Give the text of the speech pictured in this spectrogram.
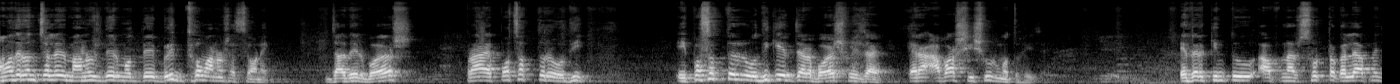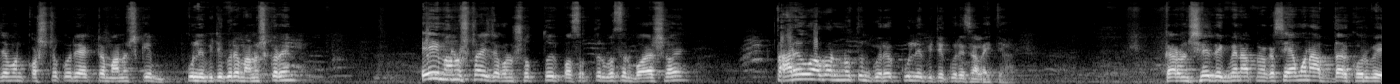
আমাদের অঞ্চলের মানুষদের মধ্যে বৃদ্ধ মানুষ আছে অনেক, যাদের বয়স প্রায় পঁচাত্তরের অধিক। এই পঁচাত্তরের অধিকের যারা বয়স হয়ে যায়, এরা আবার শিশুর মতো হয়ে যায়। এদের কিন্তু আপনার ছোট্টকালে আপনি যেমন কষ্ট করে একটা মানুষকে কুলে পিটে করে মানুষ করেন এই মানুষটাই যখন সত্তর, পঁচাত্তর বছর বয়স হয়, তারেও আবার নতুন করে কুলে পিটে করে চালাইতে হয়। কারণ সে দেখবেন আপনার কাছে এমন আবদার করবে,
